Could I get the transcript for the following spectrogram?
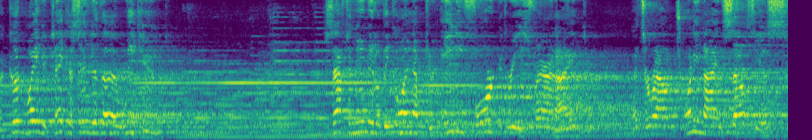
A good way to take us into the weekend. This afternoon it'll be going up to 84 degrees Fahrenheit That's around 29 Celsius.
